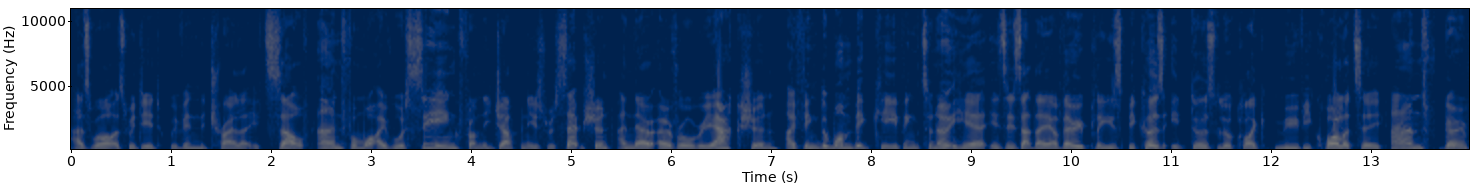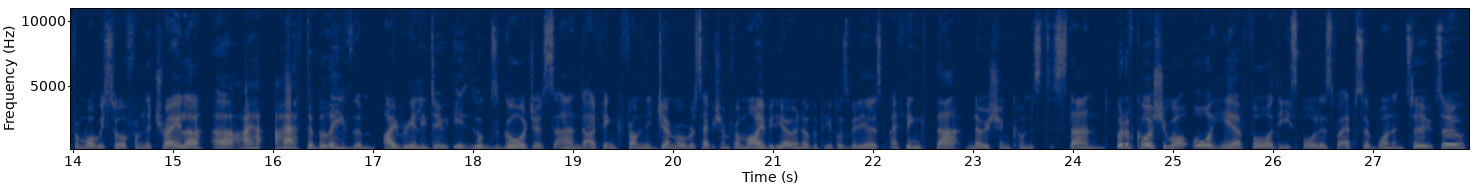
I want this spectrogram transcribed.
as well as we did within the trailer itself. And from what I was seeing from the Japanese reception and their overall reaction, I think the one big key thing to note here is, is that they are very pleased because it does look like movie quality. And going from what we saw from the trailer, uh, I, I have to believe them. I really do. It looks gorgeous. And I think from the general reception from my video and other people's videos, I think that notion comes to stand. But of course, you are all here for the spoilers for episode 1 and 2. So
